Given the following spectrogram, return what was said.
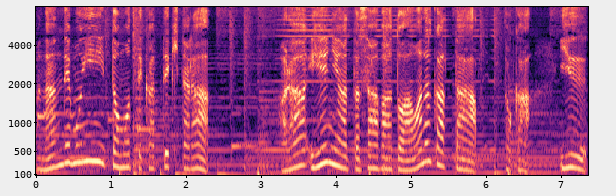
まあ、何でもいいと思って買ってきたらあら家にあったサーバーと合わなかったとかいう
